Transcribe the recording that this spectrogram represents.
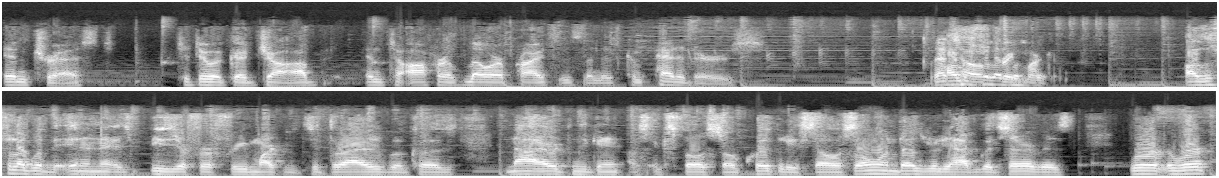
interest to do a good job and to offer lower prices than his competitors. That's how a free market. I also feel like with the internet, it's easier for a free market to thrive because not everything's getting exposed so quickly. So if someone does really have good service, we're we're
